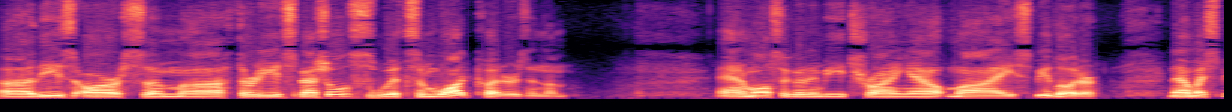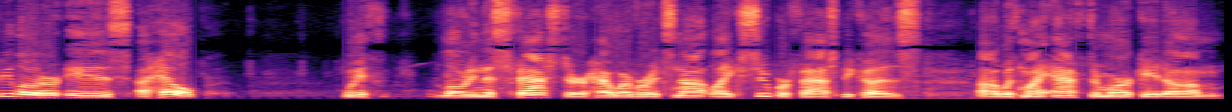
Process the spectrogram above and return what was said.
Uh, these are some uh, 38 specials with some wad cutters in them. And I'm also going to be trying out my speed loader. Now my speed loader is a help with loading this faster, however it's not like super fast because uh, with my aftermarket um,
